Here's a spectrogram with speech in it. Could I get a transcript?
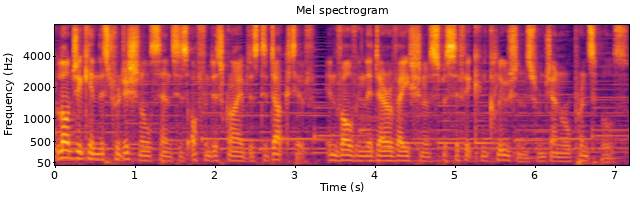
Logic in this traditional sense is often described as deductive, involving the derivation of specific conclusions from general principles.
